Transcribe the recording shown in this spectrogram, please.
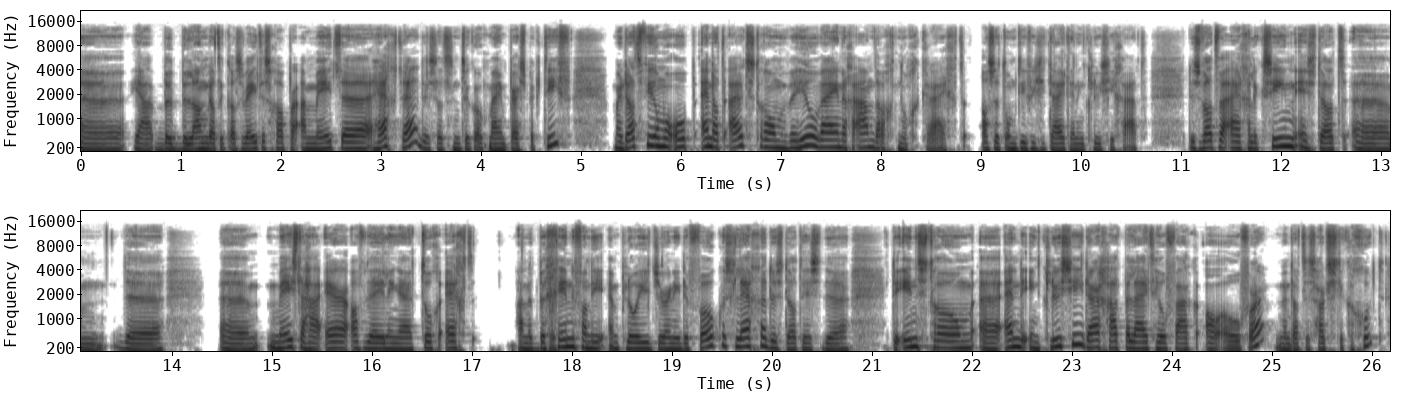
uh, ja, het belang dat ik als wetenschapper aan meten hecht. Hè? Dus dat is natuurlijk ook mijn perspectief. Maar dat viel me op en dat uitstromen we heel weinig aandacht nog krijgt als het om diversiteit en inclusie gaat. Dus wat we eigenlijk zien is dat um, de uh, meeste HR-afdelingen toch echt aan het begin van die employee journey de focus leggen. Dus dat is de, de instroom uh, en de inclusie. Daar gaat beleid heel vaak al over. En dat is hartstikke goed.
